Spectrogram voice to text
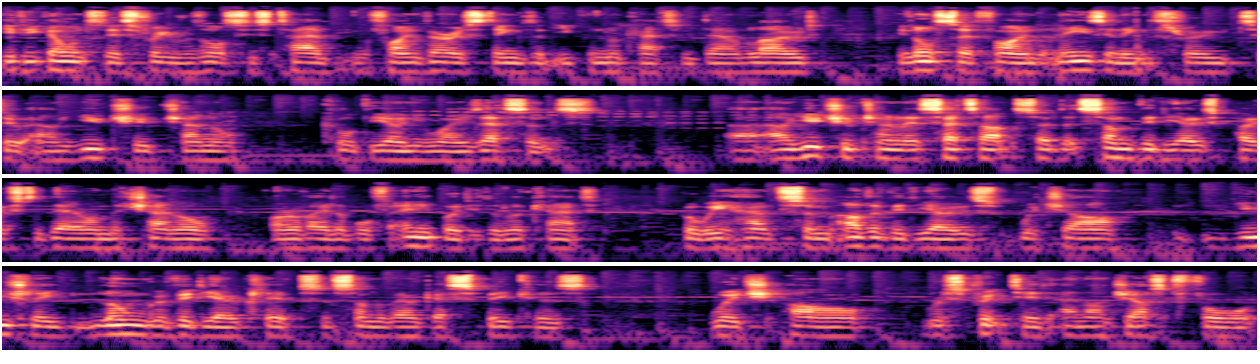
If you go onto this free resources tab, you'll find various things that you can look at and download. You'll also find an easy link through to our YouTube channel called The Only Way is Essence. Uh, our YouTube channel is set up so that some videos posted there on the channel are available for anybody to look at, but we have some other videos which are usually longer video clips of some of our guest speakers which are restricted and are just for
